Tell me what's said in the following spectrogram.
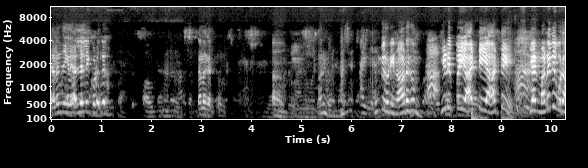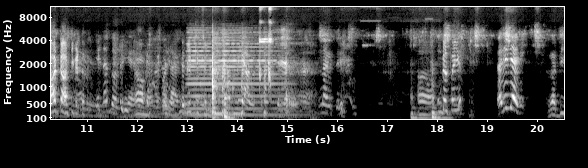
தனஞ்சயங்களை அள்ளி கொடுங்கள். தனங்கள். உங்களுடைய நாடகம் இடுப்பை ஆட்டிய ஆட்டு என் மனதை ஒரு ஆட்டு ஆட்டி விட்டது என்ன சொல்றீங்க? ஆமா வீட்டுக்கு செல்லுங்கள். அப்படியா? எனக்கு தெரியும். ஆ, உங்கள் பெயர்? ரதிதேவி ரதி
